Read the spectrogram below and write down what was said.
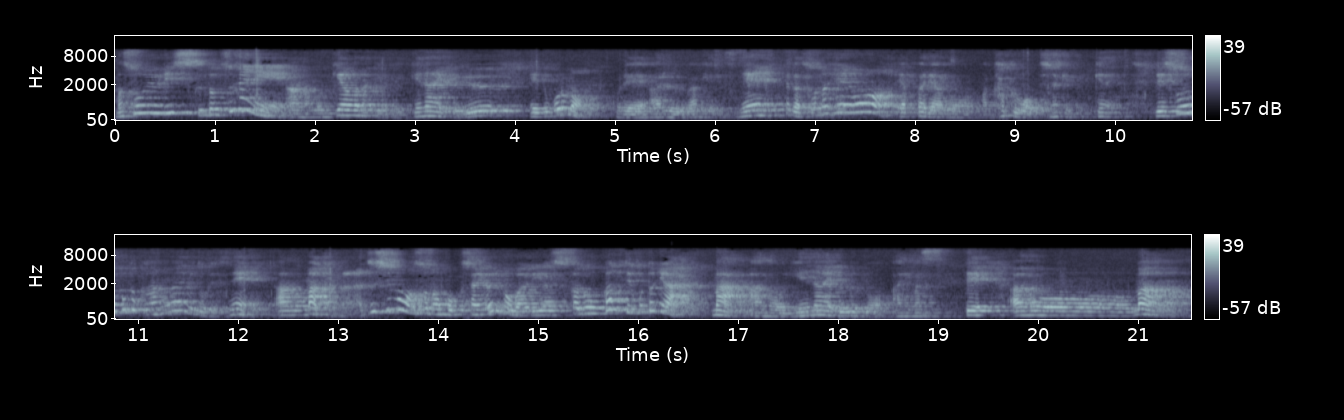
まあ、そういうリスクと常にあの向き合わなければいけないという、えー、ところもこれあるわけですね。だからその辺をやっぱりあの、まあ、覚悟しなければいけないでそういうことを考えるとですねあの、まあ、必ずしもその国産よりも割安かどうかっていうことには、まあ、あの言えない部分もあります。であのー、まあ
